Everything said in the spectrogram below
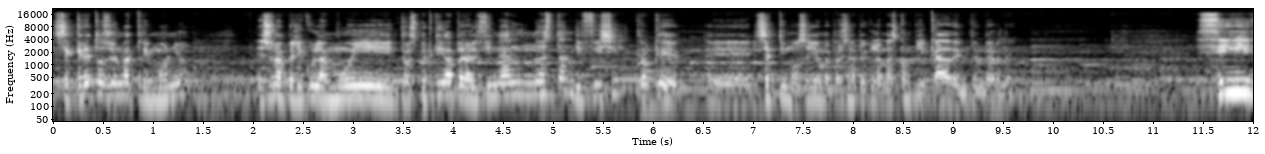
Secretos de un matrimonio es una película muy introspectiva, pero al final no es tan difícil. Creo que eh, el séptimo sello me parece una película más complicada de entenderle. Sí,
